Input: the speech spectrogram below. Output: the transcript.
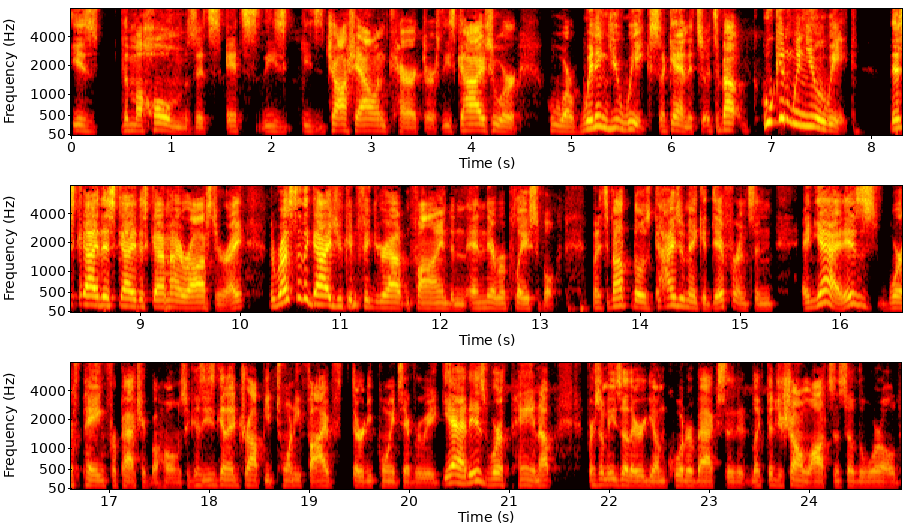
is the Mahomes, it's it's these these Josh Allen characters, these guys who are who are winning you weeks. Again, it's it's about who can win you a week. this guy, this guy, this guy, my roster, right? The rest of the guys you can figure out and find and, and they're replaceable. But it's about those guys who make a difference. And and yeah, it is worth paying for Patrick Mahomes because he's gonna drop you 25, 30 points every week. Yeah, it is worth paying up for some of these other young quarterbacks that are, like the Deshaun Watsons of the world,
